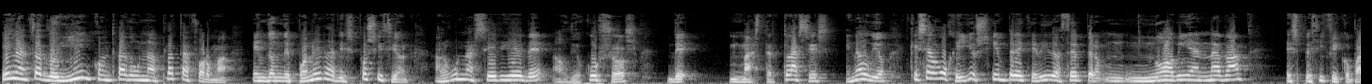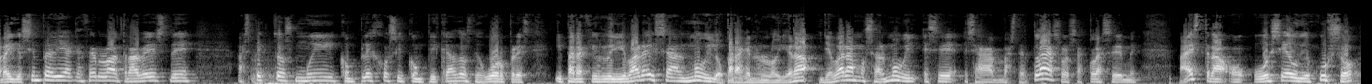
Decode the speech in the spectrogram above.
he lanzado y he encontrado una plataforma en donde poner a disposición alguna serie de audiocursos, de masterclasses en audio, que es algo que yo siempre he querido hacer, pero no había nada específico para ello. Siempre había que hacerlo a través de aspectos muy complejos y complicados de WordPress. Y para que os lo llevarais al móvil o para que nos lo lleváramos al móvil ese, esa masterclass o esa clase maestra o, ese audiocurso,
